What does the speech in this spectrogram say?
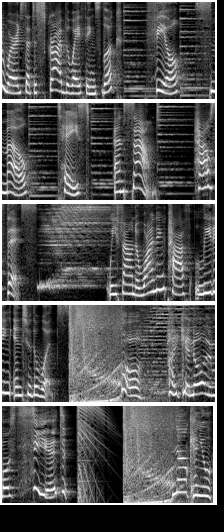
in words that describe the way things look, feel, smell, taste, and sound. How's this? We found a winding path leading into the woods. Oh, I can almost see it. Now, can you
